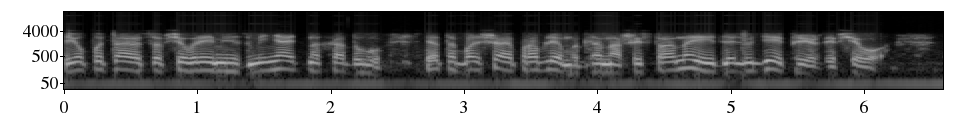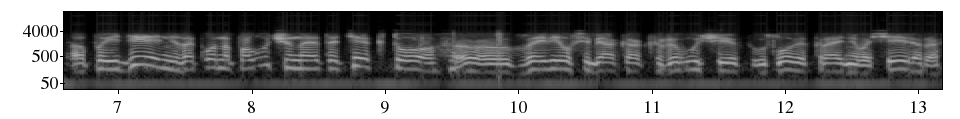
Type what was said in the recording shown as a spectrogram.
ее пытаются все время изменять на ходу. Это большая проблема для нашей страны и для людей прежде всего. А, по идее, незаконно получено это те, кто э, заявил себя как живущие в условиях крайнего севера,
